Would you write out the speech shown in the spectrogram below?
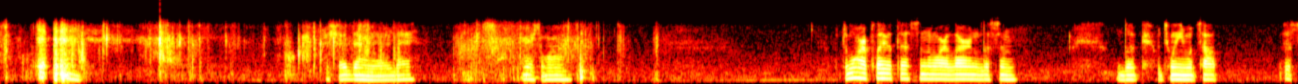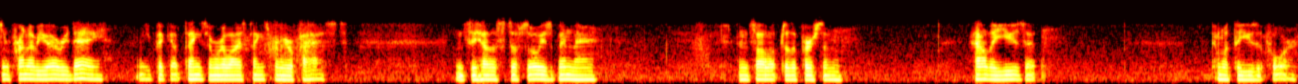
I showed down the other day. Here's one. The more I play with this and the more I learn, listen, look between what's out just in front of you every day, and you pick up things and realize things from your past. And see how this stuff's always been there. And it's all up to the person how they use it and what they use it for.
